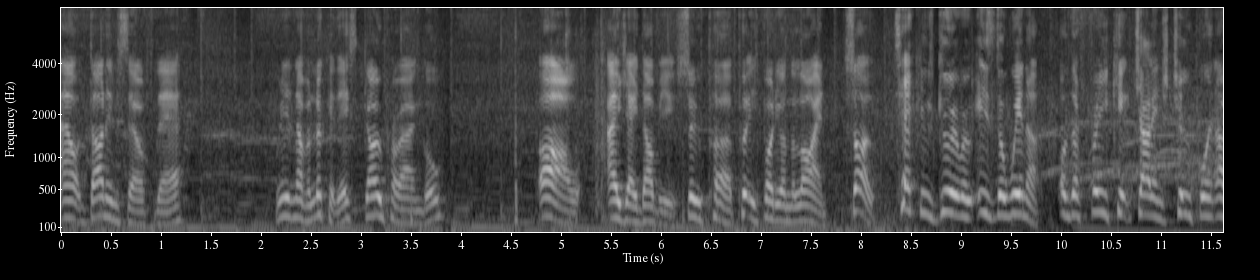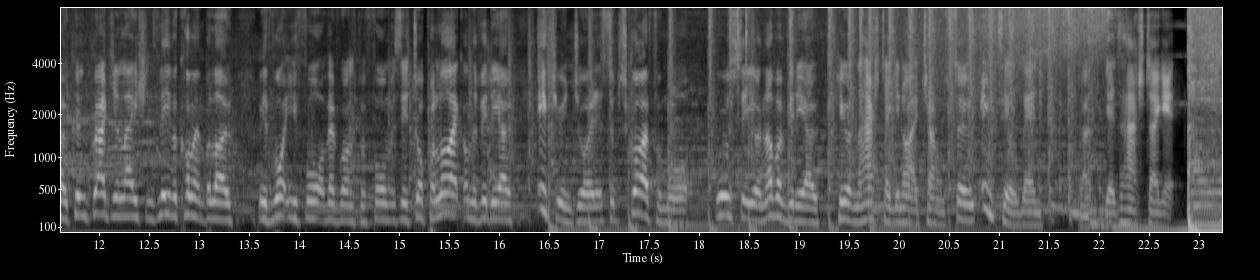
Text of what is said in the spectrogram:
outdone himself there. We need another look at this. GoPro angle. Oh, AJW, superb, put his body on the line. So, Tekkers Guru is the winner of the Free Kick Challenge 2.0. Congratulations, leave a comment below with what you thought of everyone's performances. Drop a like on the video if you enjoyed it, subscribe for more. We'll see you another video here on the Hashtag United channel soon. Until then, don't forget to hashtag it.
